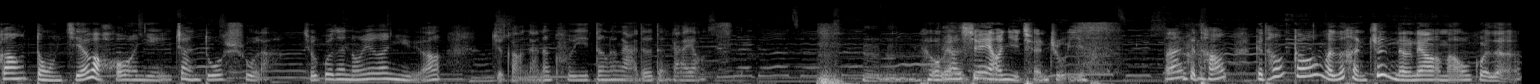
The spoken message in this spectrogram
讲董洁勿好的人占多数啦，就觉着侬一个女的，就讲哪能可以蹲辣外头等介样子？嗯嗯，我们要宣扬女权主义。啊，搿趟搿趟讲物事很正能量嘛，我觉着。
